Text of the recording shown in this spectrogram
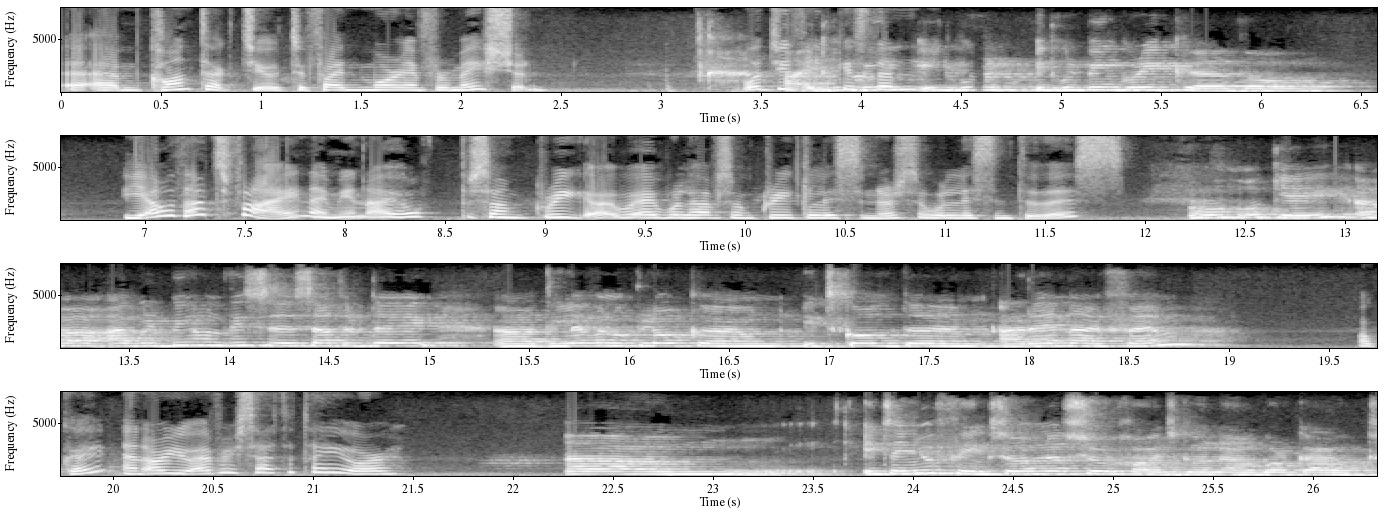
uh, um, contact you to find more information. What do you uh, think is the? It will, it will be in Greek uh, though. Yeah, well, that's fine. I mean, I hope some Greek. I will have some Greek listeners who will listen to this. Oh, okay. Uh, I will be on this uh, Saturday uh, at 11 o'clock. On, it's called um, Arena FM. Okay. And are you every Saturday or? Um, it's a new thing, so I'm not sure how it's gonna work out.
